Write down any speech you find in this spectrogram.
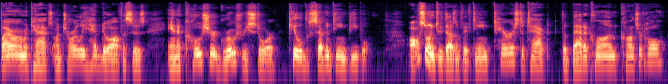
firearm attacks on Charlie Hebdo offices and a kosher grocery store killed 17 people. Also in 2015, terrorists attacked the Bataclan Concert Hall,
